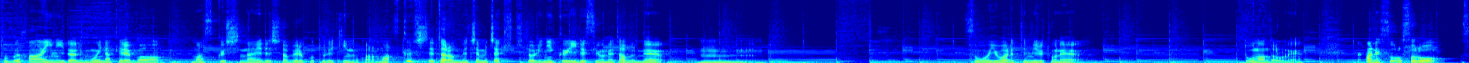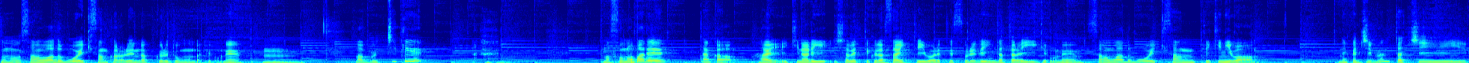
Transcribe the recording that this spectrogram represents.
飛ぶ範囲に誰もいなければ、マスクしないで喋ることできるのかなマスクしてたらめちゃめちゃ聞き取りにくいですよね、多分ね。うん。そう言われてみるとね、どうなんだろうね。やっぱね、そろそろ、そのサンワード貿易さんから連絡来ると思うんだけどね。うん。まあ、ぶっちゃけ まあ、その場で、なんか、はい、いきなり喋ってくださいって言われて、それでいいんだったらいいけどね、サンワード貿易さん的には、なんか自分たち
